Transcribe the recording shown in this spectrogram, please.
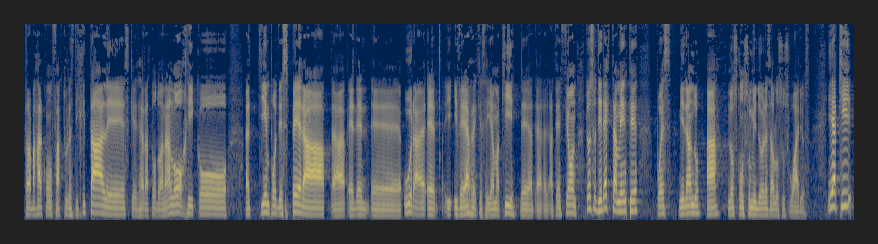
trabajar con facturas digitales, que era todo analógico, el tiempo de espera, el, eh, URA, eh, IVR que se llama aquí, de atención, todo eso directamente pues mirando a los consumidores, a los usuarios. Y aquí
